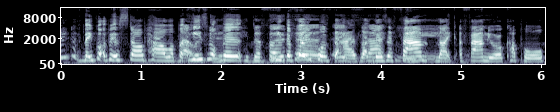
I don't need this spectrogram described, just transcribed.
they've got a bit of star power, but That he's not good. the The he's the focus, of the ad. Like, there's a fam, like a family or a couple.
